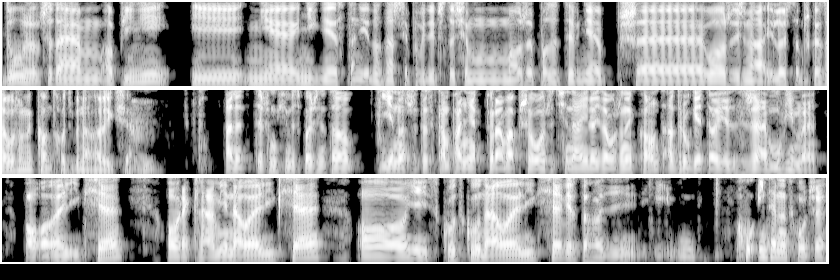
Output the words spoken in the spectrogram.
dużo czytałem opinii i nie, nikt nie jest w stanie jednoznacznie powiedzieć, czy to się może pozytywnie przełożyć na ilość na przykład założonych kont choćby na OLX-ie. Ale też musimy spojrzeć na to, jedno, że to jest kampania, która ma przełożyć się na ilość założonych kont, a drugie to jest, że mówimy o OLX-ie, o reklamie na OLX-ie, o jej skutku na OLX-ie, wiesz co chodzi? internet huczy.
